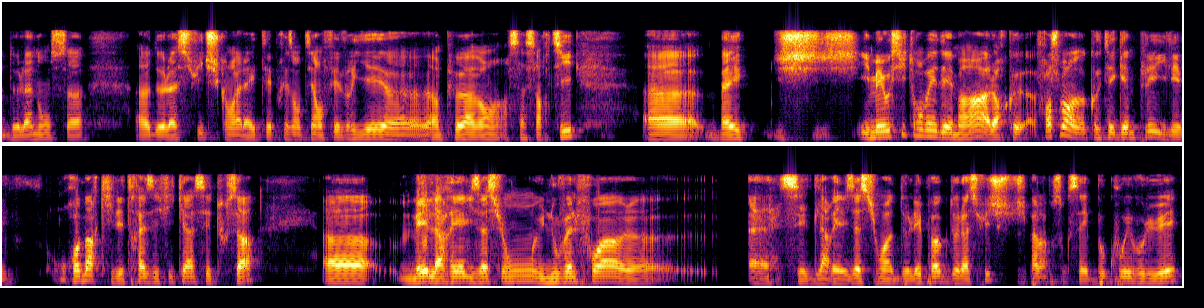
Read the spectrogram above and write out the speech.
de l'annonce de la Switch quand elle a été présentée en février, un peu avant sa sortie. bah, il m'est aussi tombé des mains, alors que franchement, côté gameplay, il est, on remarque qu'il est très efficace et tout ça. mais la réalisation, une nouvelle fois, euh, c'est de la réalisation de l'époque de la Switch. J'ai pas l'impression que ça ait beaucoup évolué.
